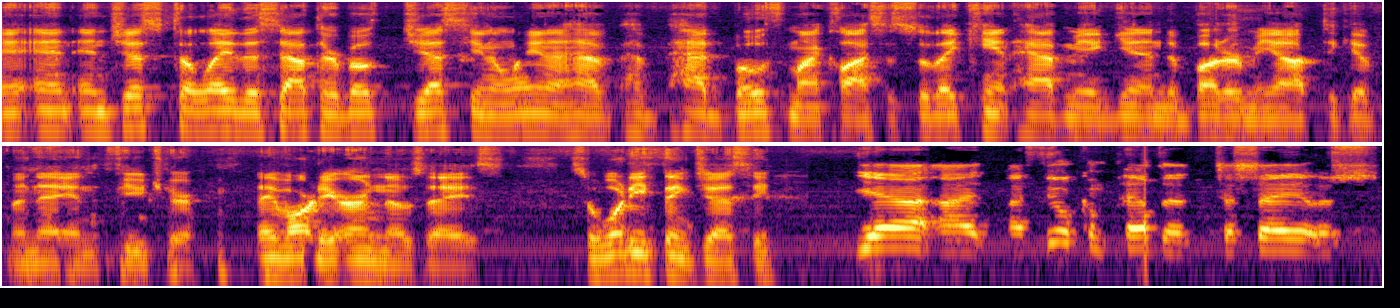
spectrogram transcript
And, and, and just to lay this out there, both Jesse and Elena have, have had both my classes, so they can't have me again to butter me up to give them an A in the future. They've already earned those A's. So what do you think, Jesse? Yeah, I, I feel compelled to, to say it was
